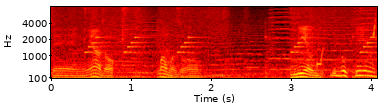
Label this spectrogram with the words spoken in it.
sehen. Ja doch. Machen wir so. Leon Ibuki.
